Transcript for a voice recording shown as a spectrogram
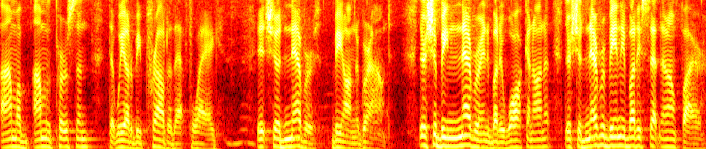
I'm, a, I'm a person that we ought to be proud of that flag. It should never be on the ground. There should be never anybody walking on it. There should never be anybody setting it on fire.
